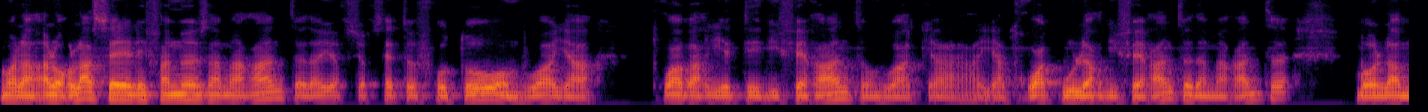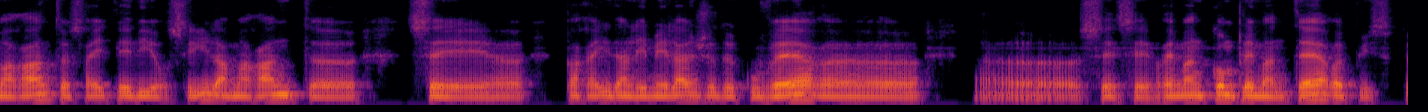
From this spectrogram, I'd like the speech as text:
Voilà. Alors là, c'est les fameuses amarantes. D'ailleurs, sur cette photo, on voit il y a trois variétés différentes. On voit qu'il y, a trois couleurs différentes d'amarante. Bon, l'amarante, ça a été dit aussi. L'amarante, euh, c'est euh, pareil dans les mélanges de couverts. Euh, euh, c'est vraiment complémentaire puisque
